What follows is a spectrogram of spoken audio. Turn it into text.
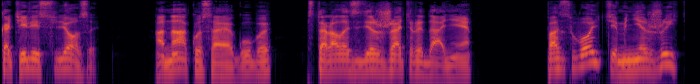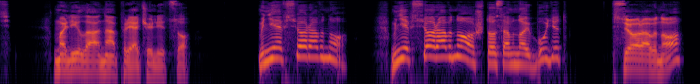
катились слезы. Она, кусая губы, старалась сдержать рыдание. «Позвольте мне жить», — молила она, пряча лицо. «Мне все равно. Мне все равно, что со мной будет». «Все равно?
